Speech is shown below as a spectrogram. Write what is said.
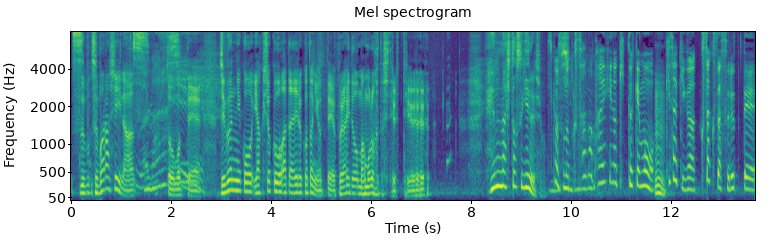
す素晴らしいな。と思って。自分にこう役職を与えることによってプライドを守ろうとしてるっていう。変な人すぎるでしょ。しかもその草の対比のきっかけも、うん。木崎がクサクサするって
